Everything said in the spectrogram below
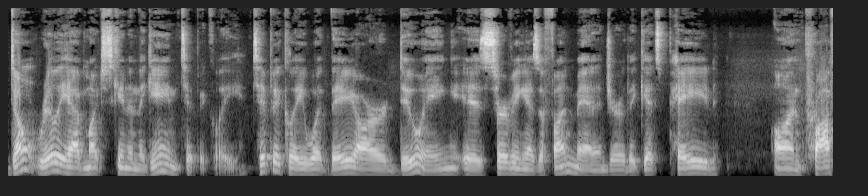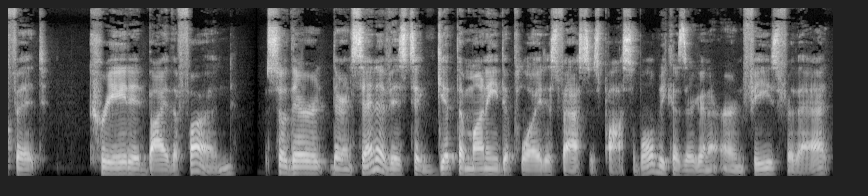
don't really have much skin in the game typically. Typically, what they are doing is serving as a fund manager that gets paid on profit created by the fund. So their their incentive is to get the money deployed as fast as possible because they're going to earn fees for that.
